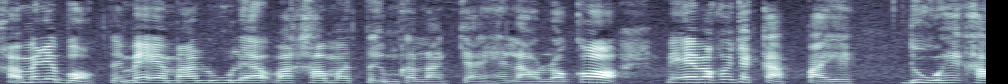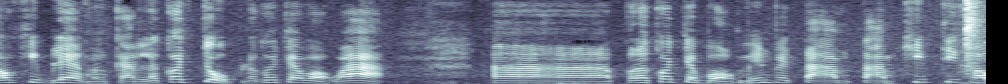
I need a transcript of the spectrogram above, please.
เขาไม่ได้บอกแต่แม่แอมมารู้แล้วว่าเขามาเติมกำลังใจให้เรา แล้วก็แม่แอมมาก็จะกลับไปดูให้เขาคลิปแรกเหมือนกัน แล้วก็จบแล้วก็จะบอกว่าอ่าแล้วก็จะบอกเม้นไปตามตามคลิปที่เขา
